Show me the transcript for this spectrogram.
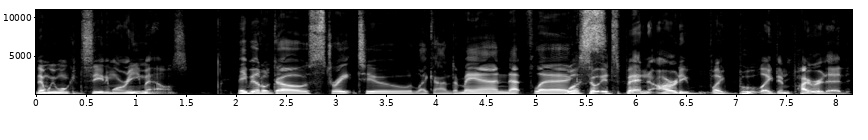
Then we won't get to see any more emails. Maybe it'll go straight to like on demand, Netflix. Well, so it's been already like bootlegged and pirated.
